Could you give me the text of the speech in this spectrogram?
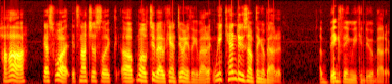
haha, guess what? It's not just like, uh, well, too bad we can't do anything about it. We can do something about it. A big thing we can do about it.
